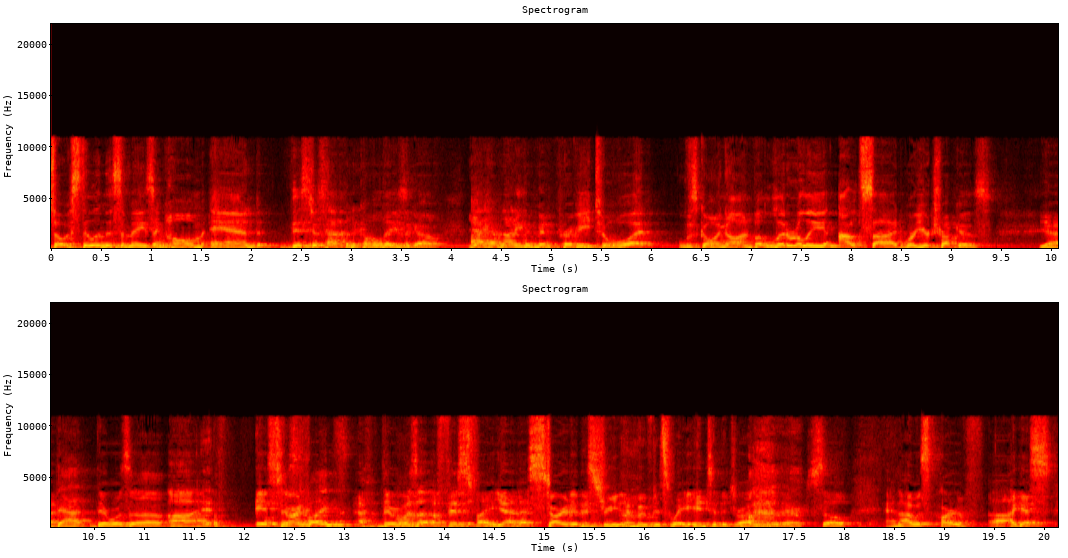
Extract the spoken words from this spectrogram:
So still in this amazing home, and this just happened a couple days ago. I have not even been privy to what was going on, but literally outside where your truck is, Yeah. that there was a Uh, it- It fist started, fight? uh, There was a, a fist fight, yeah, that started in the street and moved its way into the driveway there. So, and I was part of. Uh, I guess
